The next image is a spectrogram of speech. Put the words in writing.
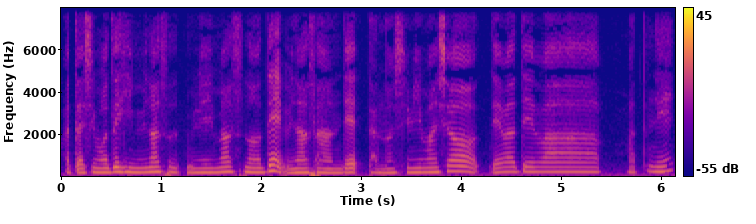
私もぜひ見ます、見ますので、皆さんで楽しみましょう。ではでは、またね。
